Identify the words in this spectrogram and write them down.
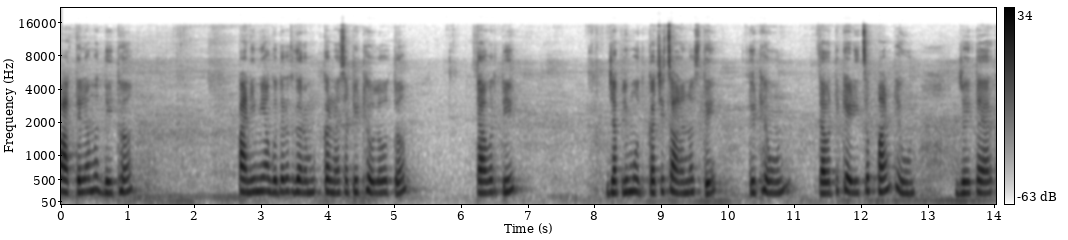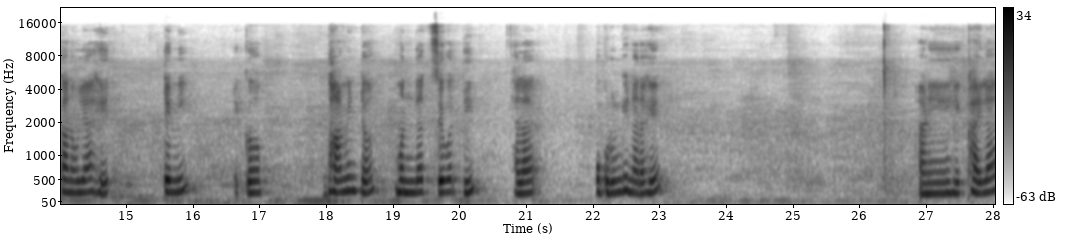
पातेल्यामध्ये इथं पाणी मी अगोदरच गरम करण्यासाठी ठेवलं होतं. त्यावरती जी आपली मोदकाची चाळण असते ती ठेवून त्यावरती केळीचं पान ठेवून जे तयार कानवले आहेत ते मी एक दहा मिनटं मंद आचेवरती ह्याला उकडून घेणार आहे. आणि हे खायला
